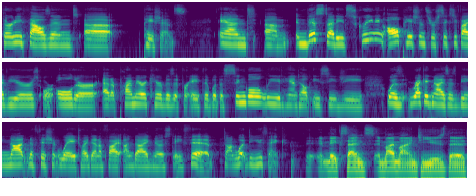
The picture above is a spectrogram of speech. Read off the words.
30,000 uh, patients. And um, in this study, screening all patients who are 65 years or older at a primary care visit for AFib with a single lead handheld ECG was recognized as being not an efficient way to identify undiagnosed AFib. John, what do you think? It makes sense in my mind to use the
